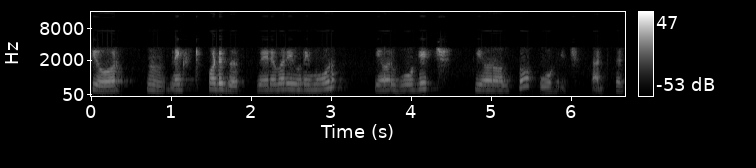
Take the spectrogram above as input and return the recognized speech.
here. Hmm. Next, what is this? Wherever you removed, here OH, here also OH. That's it.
